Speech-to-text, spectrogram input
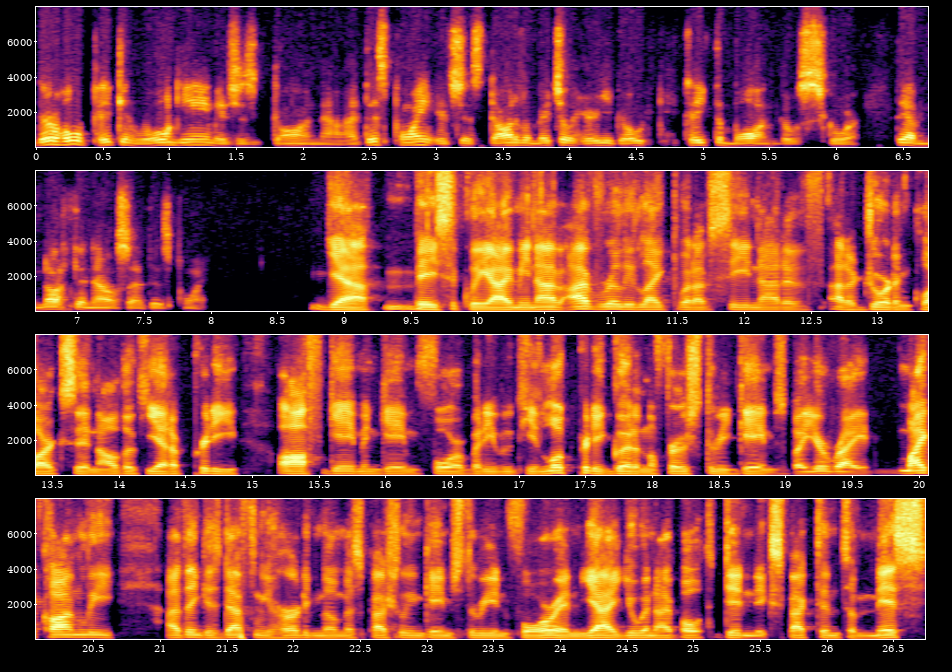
their whole pick and roll game is just gone now. At this point, it's just Donovan Mitchell. Here you go, take the ball and go score. They have nothing else at this point. Yeah, basically. I mean, I've I've really liked what I've seen out of out of Jordan Clarkson, although he had a pretty off game in game four, but he he looked pretty good in the first three games. But you're right. Mike Conley, I think, is definitely hurting them, especially in games three and four. And yeah, you and I both didn't expect him to miss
